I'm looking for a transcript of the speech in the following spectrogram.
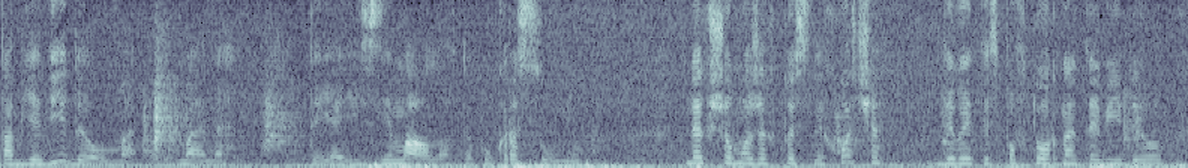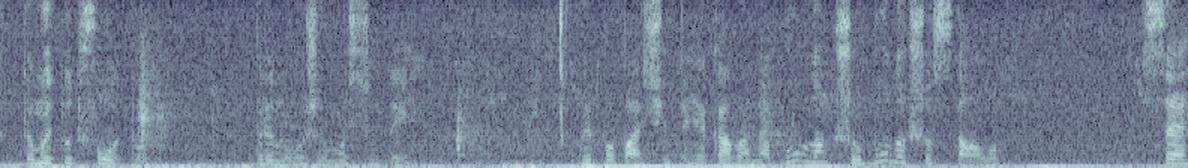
Там є відео в мене, де я її знімала, таку красуню. Ну, якщо може хтось не хоче дивитись повторне те відео, то ми тут фото приложимо сюди. Ви побачите, яка вона була, що було, що стало. Все,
